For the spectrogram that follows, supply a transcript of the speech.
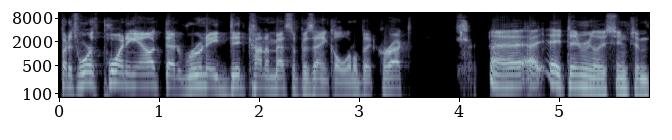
but it's worth pointing out that Rune did kind of mess up his ankle a little bit, correct? Uh, it didn't really seem to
